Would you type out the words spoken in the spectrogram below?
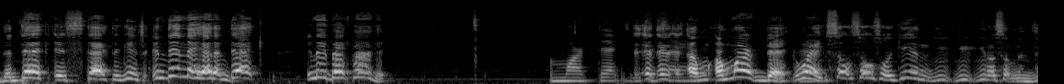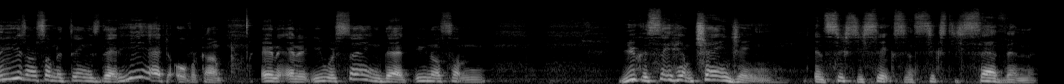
The deck is stacked against you, and then they had a deck in their back pocket. A marked deck. A, a, a marked deck, okay. right? So, so, so again, you, you, you know something. These are some of the things that he had to overcome, and and you were saying that you know something. You could see him changing in '66 and '67,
